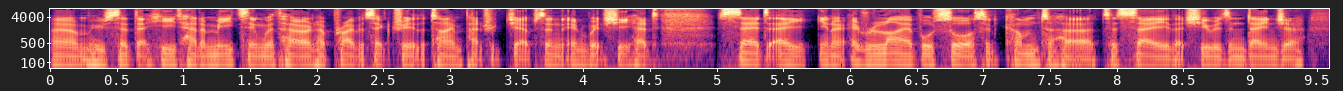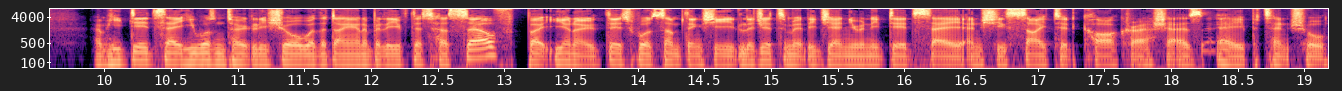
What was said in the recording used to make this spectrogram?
um, who said that he'd had a meeting with her and her private secretary at the time, Patrick Jephson, in which she had said a you know a reliable source had come to her to say that she was in danger. Um, he did say he wasn't totally sure whether Diana believed this herself, but you know, this was something she legitimately, genuinely did say, and she cited car crash as a potential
